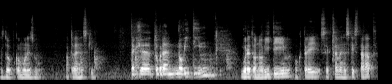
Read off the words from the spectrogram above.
z dob komunismu. A to je hezký. Takže to bude nový tým? Bude to nový tým, o který se chceme hezky starat.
